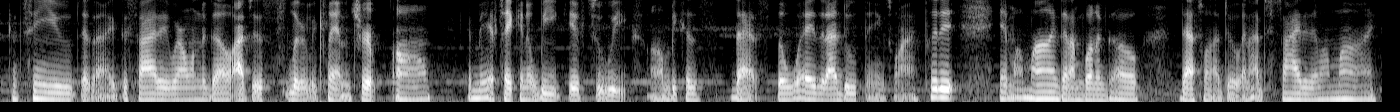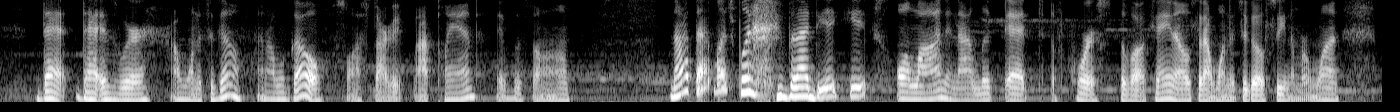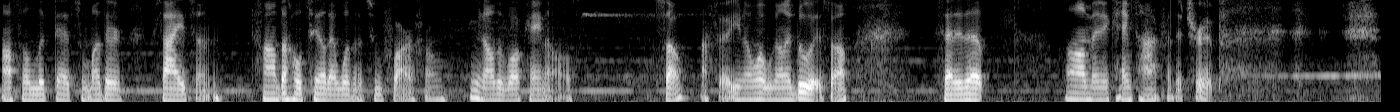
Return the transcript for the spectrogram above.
continued, as I decided where I wanted to go, I just literally planned the trip. Um, It may have taken a week, if two weeks, um, because that's the way that I do things. When I put it in my mind that I'm going to go, that's what I do. And I decided in my mind that that is where I wanted to go, and I will go. So I started. I planned. It was um not that much planning, but I did get online and I looked at, of course, the volcanoes that I wanted to go see. Number one, also looked at some other sites and found a hotel that wasn't too far from, you know, the volcanoes. So I said, you know what, we're gonna do it. So set it up, um, and it came time for the trip.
